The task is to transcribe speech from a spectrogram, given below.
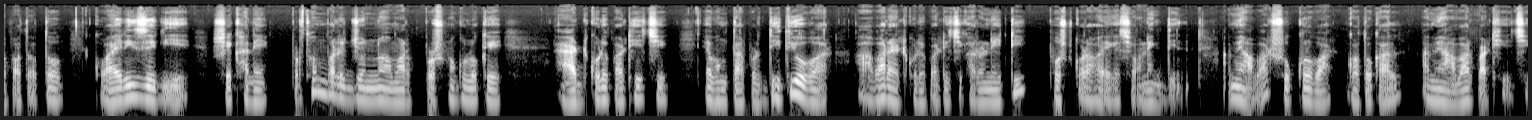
আপাতত কোয়ারিজে গিয়ে সেখানে প্রথমবারের জন্য আমার প্রশ্নগুলোকে অ্যাড করে পাঠিয়েছি এবং তারপর দ্বিতীয়বার আবার অ্যাড করে পাঠিয়েছি, কারণ এটি পোস্ট করা হয়ে গেছে অনেক দিন আমি আবার শুক্রবার গতকাল আমি আবার পাঠিয়েছি।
